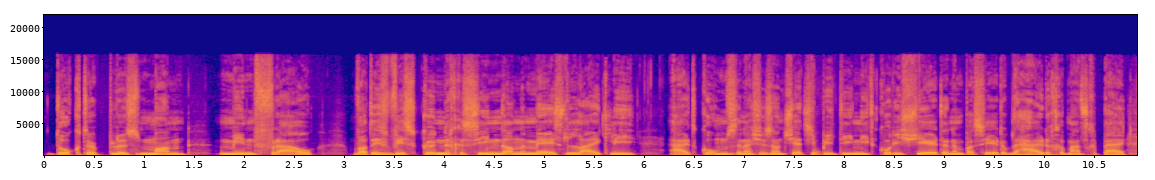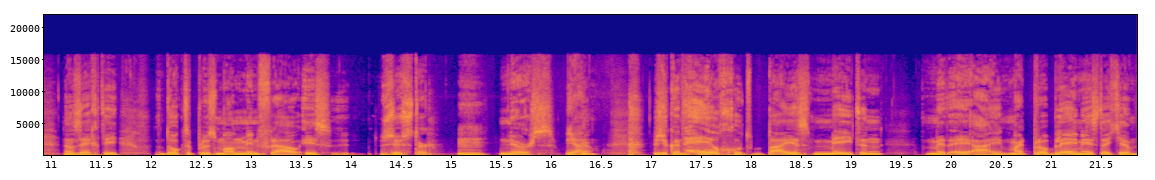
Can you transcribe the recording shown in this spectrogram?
dokter plus man min vrouw. Wat is wiskundig gezien dan de meest likely uitkomst. En als je zo'n ChatGPT niet corrigeert en hem baseert op de huidige maatschappij, dan zegt hij: dokter plus man min vrouw is zuster, nurse. Ja. Dus je kunt heel goed bias meten met AI. Maar het probleem is dat je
